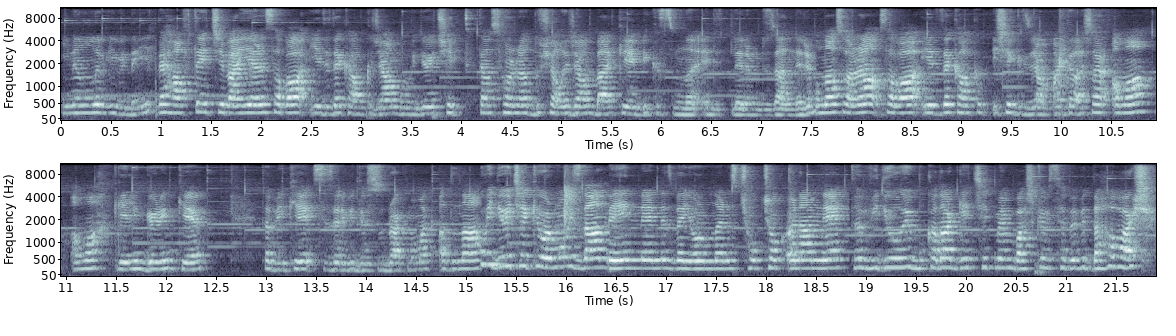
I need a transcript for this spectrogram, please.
İnanılır gibi değil. Ve hafta içi ben yarın sabah 7'de kalkacağım. Bu videoyu çektikten sonra duş alacağım. Belki bir kısmını editlerim, düzenlerim. Ondan sonra sabah 7'de kalkıp işe gideceğim arkadaşlar. Ama ama gelin görün ki Tabii ki sizleri videosuz bırakmamak adına bu videoyu çekiyorum. O yüzden beğenileriniz ve yorumlarınız çok çok önemli. Tabii videoyu bu kadar geç çekmemin başka bir sebebi daha var.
